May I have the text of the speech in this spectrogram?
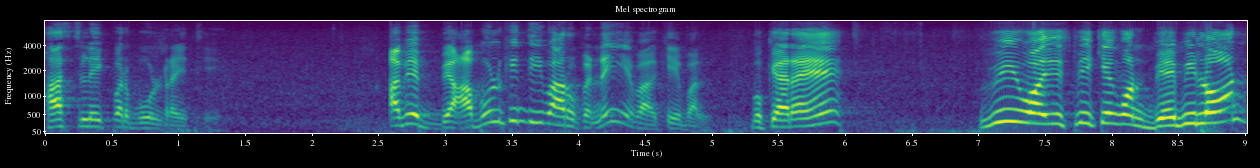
हस्तलेख पर बोल रहे थे। अब ये बाबुल की दीवारों पर नहीं है केवल। वो कह रहे हैं we was speaking on Babylon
